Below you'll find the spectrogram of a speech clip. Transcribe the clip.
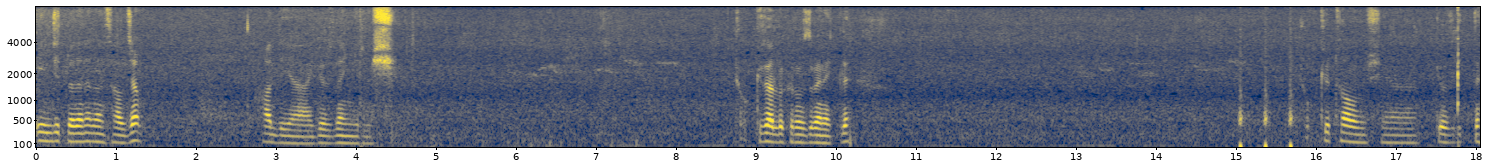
incitmeden hemen salacağım. Hadi ya gözden girmiş. Güzel bir kırmızı benekli. Çok kötü olmuş ya. Göz gitti.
